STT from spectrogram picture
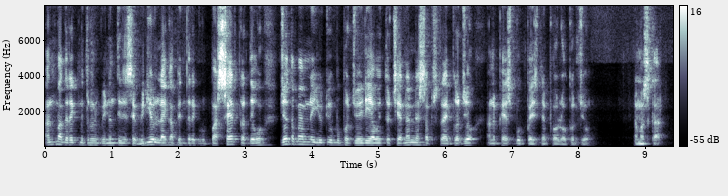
અંતમાં દરેક મિત્રોને વિનંતી રહેશે વીડિયો લાઈક આપીને દરેક ગ્રુપમાં શેર કરી દેવો. જો તમે અમને યુટ્યુબ ઉપર જોઈ રહ્યા હોય તો ચેનલને સબસ્ક્રાઇબ કરજો અને ફેસબુક પેજને ફોલો કરજો. નમસ્કાર.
